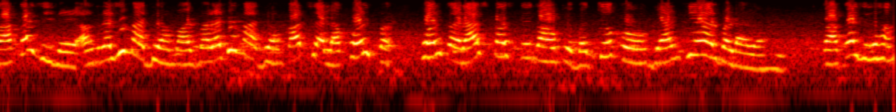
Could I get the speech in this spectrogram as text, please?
काका जी ने अंग्रेज़ी माध्यम और मराठी माध्यम पाठशाला खोल कर खोल कर आसपास के गाँव के बच्चों को ज्ञान की ओर बढ़ाया है। काका जी हम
